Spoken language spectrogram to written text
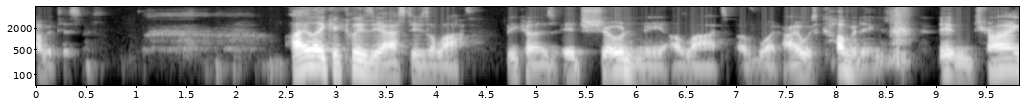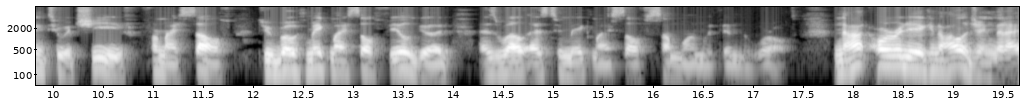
covetousness. I like Ecclesiastes a lot because it showed me a lot of what I was coveting in trying to achieve for myself to both make myself feel good as well as to make myself someone within the world. Not already acknowledging that I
